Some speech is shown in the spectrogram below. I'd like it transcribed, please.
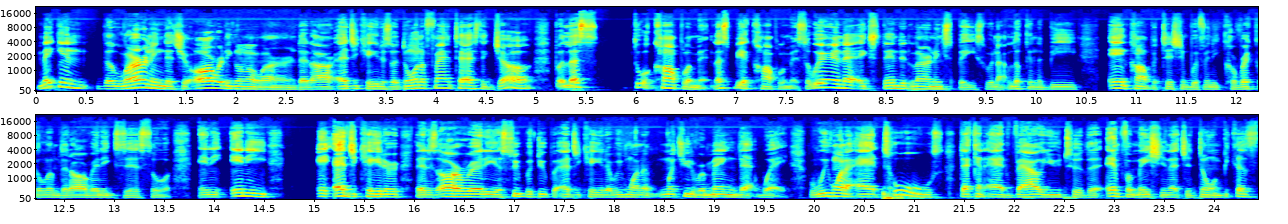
making the learning that you're already going to learn. That our educators are doing a fantastic job, but let's do a compliment. Let's be a compliment. So we're in that extended learning space. We're not looking to be in competition with any curriculum that already exists or any any educator that is already a super duper educator. We want to want you to remain that way. But we want to add tools that can add value to the information that you're doing because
